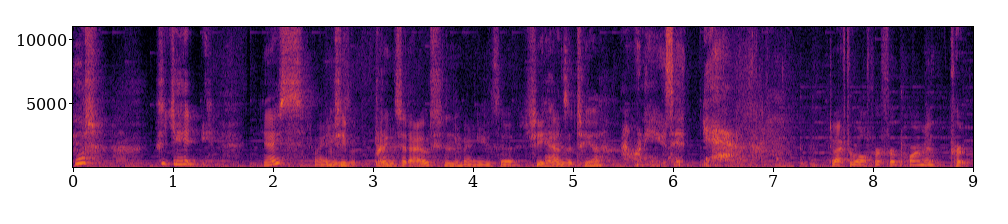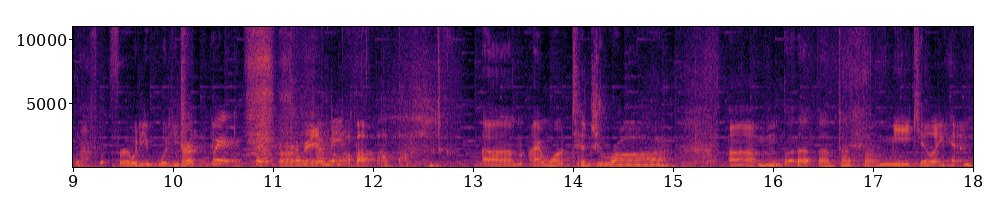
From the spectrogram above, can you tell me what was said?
What? Yeah. Yes. I And she it? brings it out and Can I use it? she hands it to you. I want to use it. Yeah. Do I have to roll for for performance? For, for What do you, what are you trying to do? Wait, put, put, put, put me. Um, I want to draw um, me killing him.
